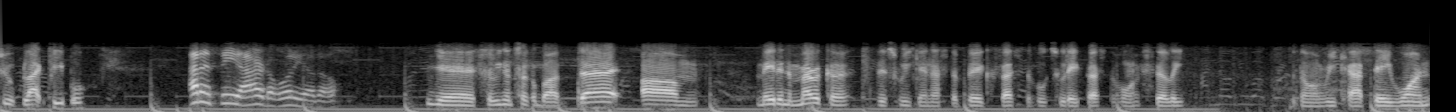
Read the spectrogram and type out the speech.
shoot black people. I didn't see it. I heard the audio though. Yeah, so we're gonna talk about that. Um, Made in America this weekend. That's the big festival, two day festival in Philly. We're gonna recap day one,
